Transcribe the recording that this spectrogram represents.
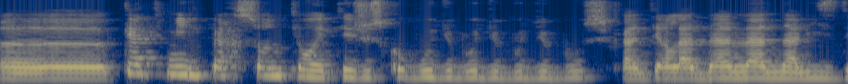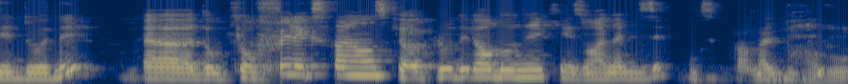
euh, 4 000 personnes qui ont été jusqu'au bout du bout du bout du bout, c'est-à-dire la- l'analyse des données, euh, donc qui ont fait l'expérience, qui ont uploadé leurs données, qui les ont analysées, donc c'est pas mal. Bravo.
